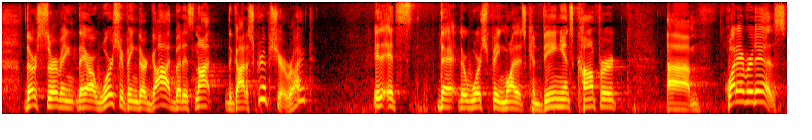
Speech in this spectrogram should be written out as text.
They're serving, they are worshiping their God, but it's not the God of Scripture, right? It, it's they're, they're worshiping whether it's convenience, comfort, um, whatever it is.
